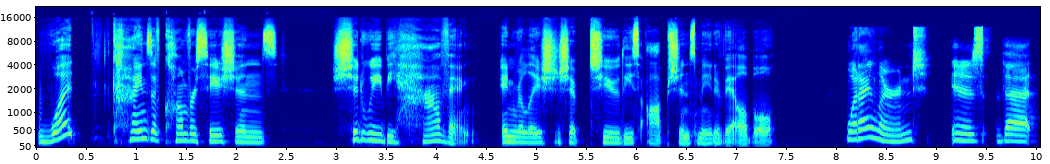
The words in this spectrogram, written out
What kinds of conversations should we be having in relationship to these options made available? What I learned is that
